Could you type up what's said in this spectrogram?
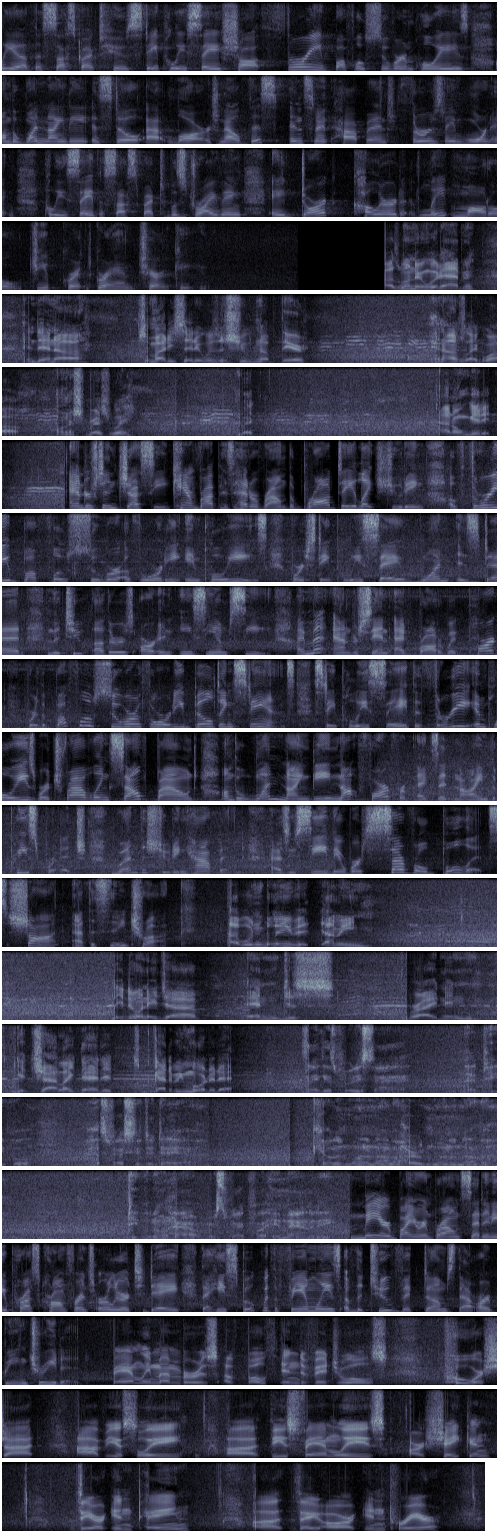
Leah, the suspect who state police say shot three Buffalo Sewer employees on the 190 is still at large. Now, this incident happened Thursday morning. Police say the suspect was driving a dark colored late model Jeep Grand Cherokee. I was wondering what happened, and then uh, somebody said it was a shooting up there, and I was like, wow, on the expressway. But I don't get it. Anderson Jesse can't wrap his head around the broad daylight shooting of three Buffalo Sewer Authority employees, where state police say one is dead and the two others are in ECMC. I met Anderson at Broderick Park, where the Buffalo Sewer Authority building stands. State police say the three employees were traveling southbound on the 190 not far from exit 9, the Peace Bridge, when the shooting happened. As you see, there were several bullets shot at the city truck. I wouldn't believe it. I mean, they doing their job and just riding and get shot like that. It's got to be more to that. I think it's pretty sad that people, especially today, are killing one another, hurting one another people don't have respect for humanity. Mayor Byron Brown said in a press conference earlier today that he spoke with the families of the two victims that are being treated family members of both individuals who were shot. Obviously, uh, these families are shaken. They're in pain. Uh, they are in prayer.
